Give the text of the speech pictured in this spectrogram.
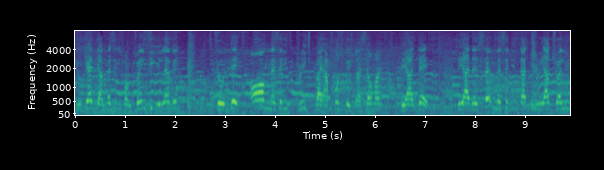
You get their messages from 2011 till date. All messages preached by Apostle Joshua Selman, they are there. They are the same messages that we actually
